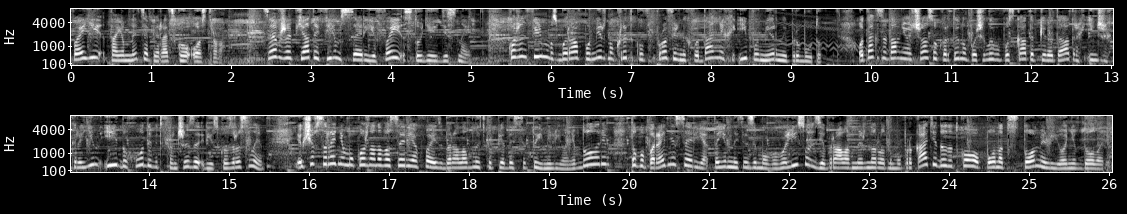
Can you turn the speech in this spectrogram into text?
Феї таємниця піратського острова. Це вже п'ятий фільм серії Фей студії Дісней. Кожен фільм збирав помірну критику в профільних виданнях і помірний прибуток. Однак за давнього часу картину почали випускати в кінотеатрах інших країн, і доходи від франшизи різко зросли. Якщо в середньому кожна нова серія Фей збирала близько 50 мільйонів доларів, то попередня серія таємниця зимового лісу зібрала в міжнародному прокаті додатково понад 100 мільйонів доларів.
